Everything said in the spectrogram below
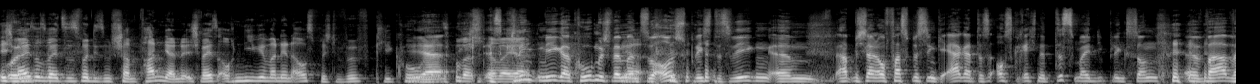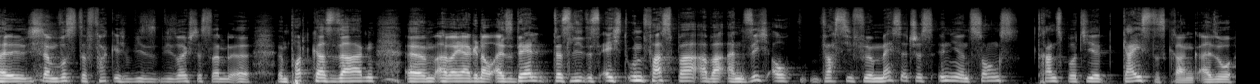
Ich weiß, was meinst du, ist von diesem Champagner. Ne? Ich weiß auch nie, wie man den ausspricht. Wöf, Clicquot ja, oder sowas. Es klingt ja. mega komisch, wenn man es so ausspricht. Deswegen ähm, habe mich dann auch fast ein bisschen geärgert, dass ausgerechnet das mein Lieblingssong äh, war, weil ich dann wusste, fuck, ich, wie, wie soll ich das dann äh, im Podcast sagen? Ähm, aber ja, genau. Also der, das Lied ist echt unfassbar, aber an sich auch, was sie für Messages in ihren Songs transportiert, geisteskrank. Also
